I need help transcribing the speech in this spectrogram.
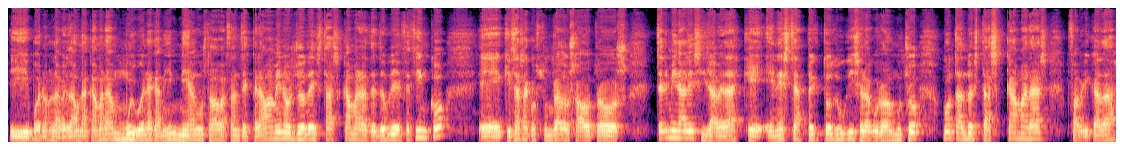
y bueno, la verdad una cámara muy buena que a mí me ha gustado bastante. Esperaba menos yo de estas cámaras de DVF5, eh, quizás acostumbrados a otros terminales y la verdad es que en este aspecto Dugi se lo ha currado mucho montando estas cámaras fabricadas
